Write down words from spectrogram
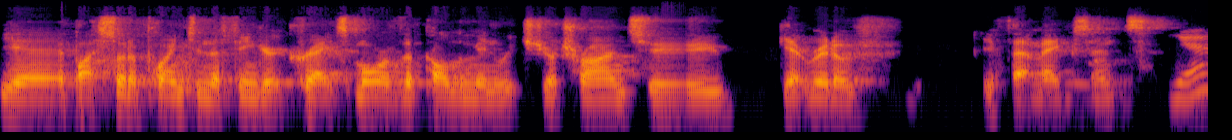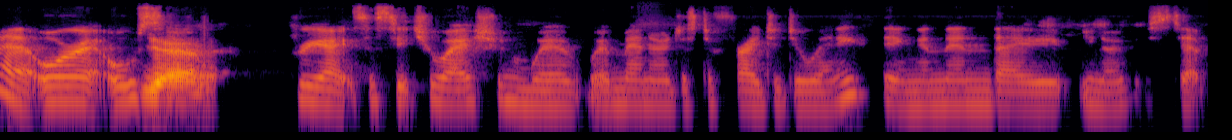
yeah, by sort of pointing the finger, it creates more of the problem in which you're trying to get rid of, if that makes sense. Yeah, or it also yeah creates a situation where, where men are just afraid to do anything and then they you know step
